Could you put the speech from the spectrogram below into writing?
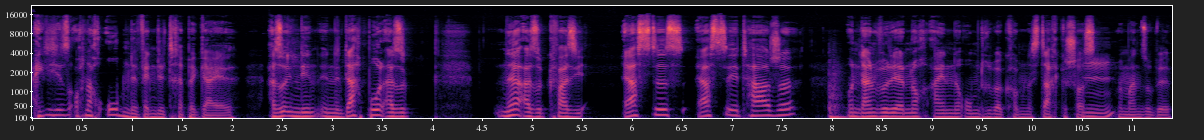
eigentlich ist auch nach oben eine Wendeltreppe geil. Also in den, in den Dachboden, also, ne, also quasi erstes, erste Etage und dann würde ja noch eine oben drüber kommen, das Dachgeschoss, Mhm. wenn man so will.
